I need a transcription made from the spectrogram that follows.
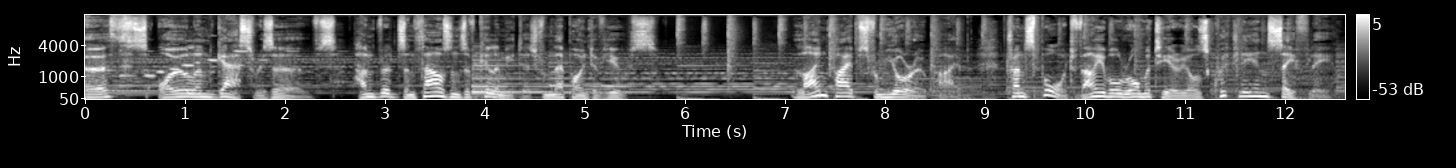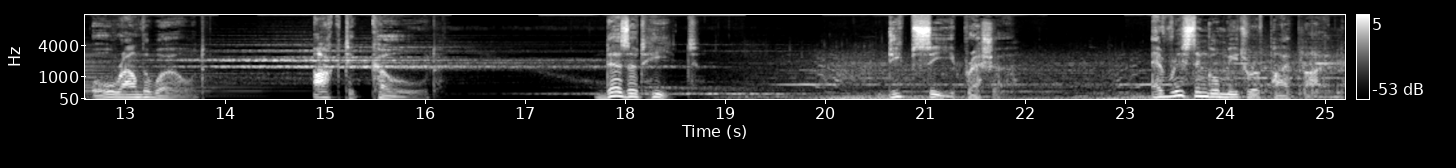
Earth's oil and gas reserves, hundreds and thousands of kilometers from their point of use. Line pipes from Europipe transport valuable raw materials quickly and safely all round the world. Arctic cold, desert heat, deep sea pressure. Every single meter of pipeline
